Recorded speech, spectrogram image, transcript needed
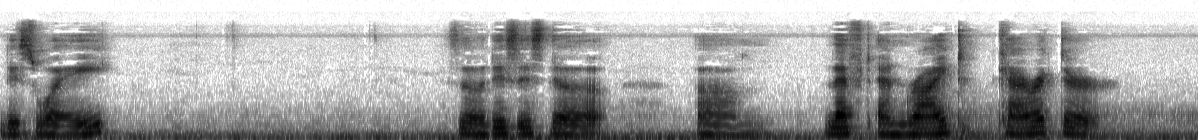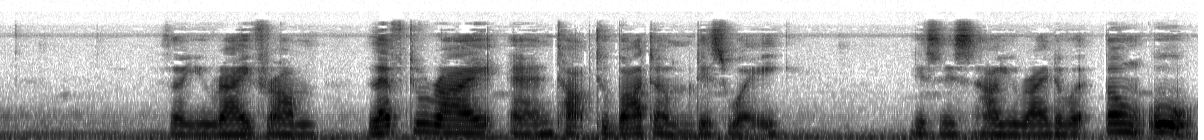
this way. So this is the um, left and right character. So you write from left to right and top to bottom this way. This is how you write the word 动物.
